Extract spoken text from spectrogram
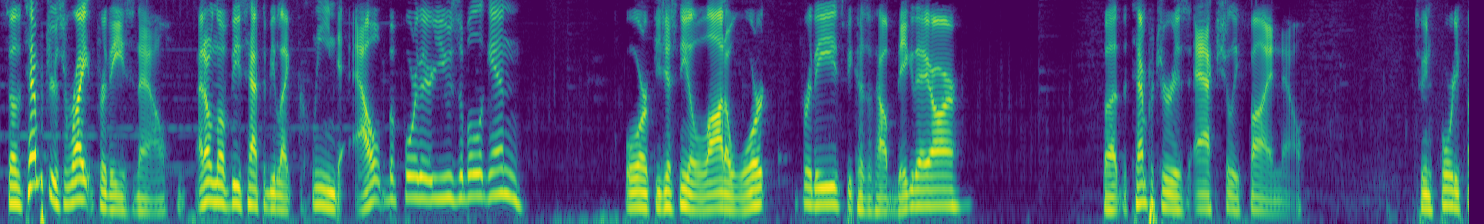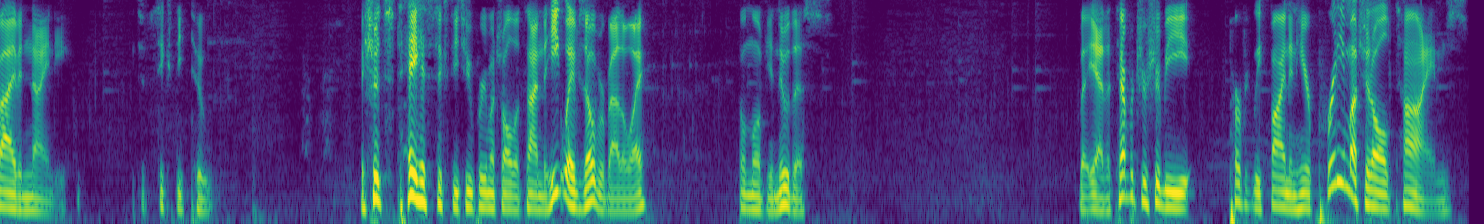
So the temperature's right for these now. I don't know if these have to be, like, cleaned out before they're usable again. Or if you just need a lot of wort for these because of how big they are. But the temperature is actually fine now. Between 45 and 90. It's at 62. It should stay at 62 pretty much all the time. The heat wave's over, by the way. Don't know if you knew this. But yeah, the temperature should be perfectly fine in here pretty much at all times,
